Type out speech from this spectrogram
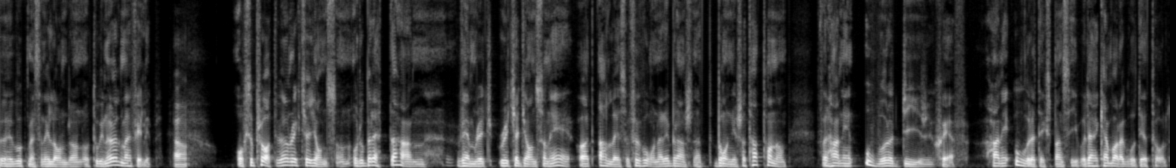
uh, bokmässan i London och tog en öl med Philip. Ja. Och så pratade vi om Richard Johnson och då berättade han vem Richard Johnson är och att alla är så förvånade i branschen att Bonniers har tagit honom. För han är en oerhört dyr chef. Han är oerhört expansiv och det här kan bara gå till ett håll.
